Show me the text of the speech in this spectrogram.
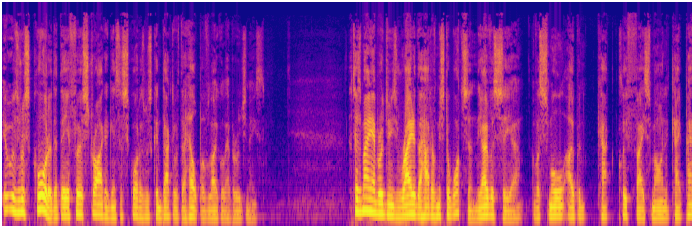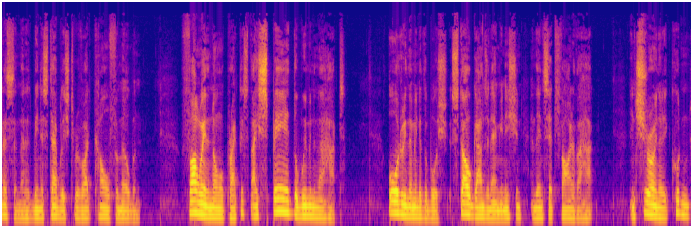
It was recorded that their first strike against the squatters was conducted with the help of local Aborigines. The Tasmanian Aborigines raided the hut of Mr. Watson, the overseer of a small open cut cliff face mine at Cape Paterson that had been established to provide coal for Melbourne. Following the normal practice, they spared the women in the hut, ordering them into the bush, stole guns and ammunition, and then set fire to the hut, ensuring that it couldn't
